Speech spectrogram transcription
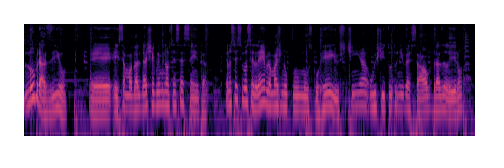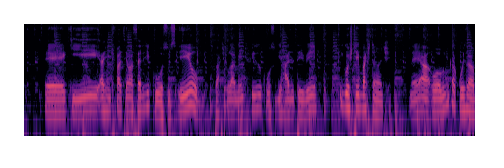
No Brasil, é, essa modalidade chegou em 1960. Eu não sei se você lembra, mas no, nos Correios tinha o Instituto Universal Brasileiro, é, que a gente fazia uma série de cursos. Eu, particularmente, fiz o curso de rádio e TV e gostei bastante. Né? A, a única coisa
